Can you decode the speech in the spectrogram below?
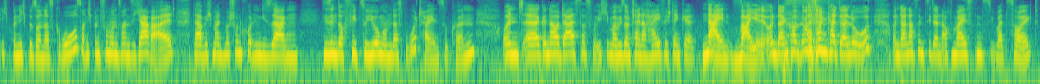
ich bin nicht besonders groß und ich bin 25 Jahre alt. Da habe ich manchmal schon Kunden, die sagen, sie sind doch viel zu jung, um das beurteilen zu können. Und äh, genau da ist das, wo ich immer wie so ein kleiner Haifisch denke, nein, weil. Und dann kommt immer so ein Katalog. Und danach sind sie dann auch meistens überzeugt.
